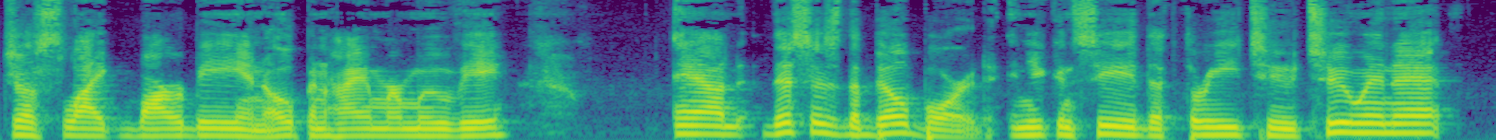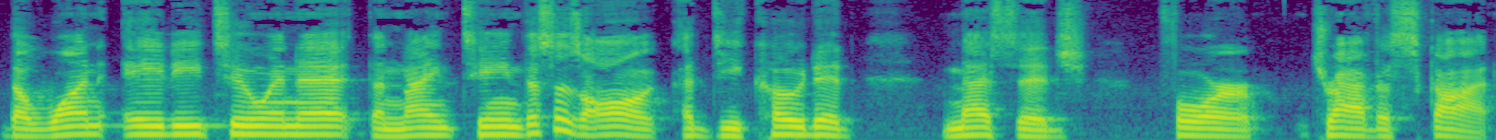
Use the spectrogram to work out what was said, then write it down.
just like Barbie and Oppenheimer movie. And this is the billboard, and you can see the 322 in it, the 182 in it, the 19. This is all a decoded message for Travis Scott.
